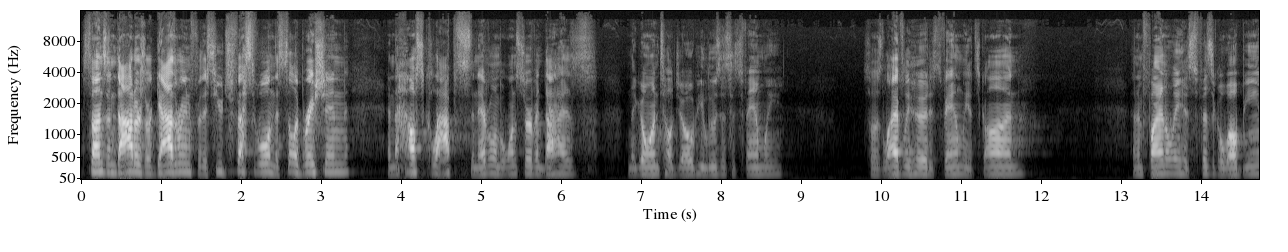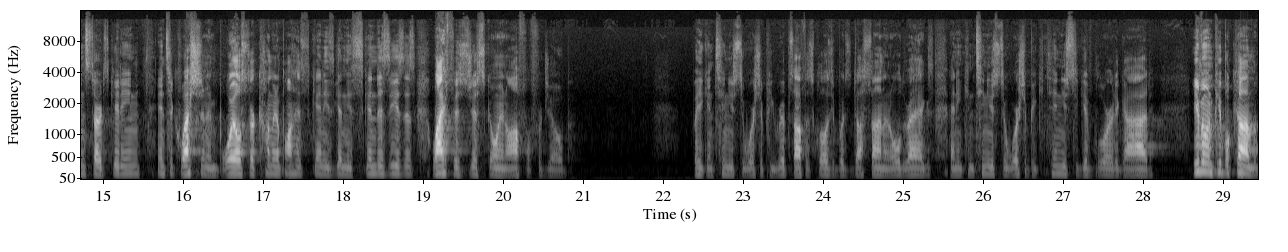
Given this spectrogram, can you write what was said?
sons and daughters are gathering for this huge festival and this celebration and the house collapses, and everyone but one servant dies. And they go and tell Job he loses his family. So his livelihood, his family, it's gone. And then finally, his physical well being starts getting into question, and boils start coming upon his skin. He's getting these skin diseases. Life is just going awful for Job. But he continues to worship. He rips off his clothes, he puts dust on and old rags, and he continues to worship. He continues to give glory to God. Even when people come,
